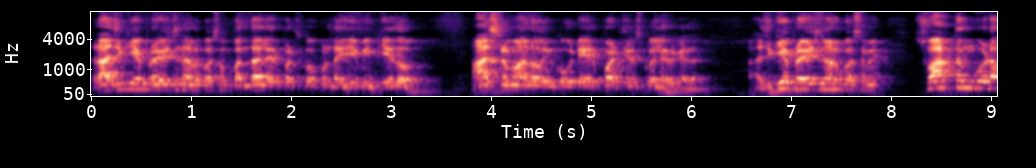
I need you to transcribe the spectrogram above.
రాజకీయ ప్రయోజనాల కోసం బంధాలు ఏర్పరచుకోకుండా ఏమి ఇంకేదో ఆశ్రమాలు ఇంకొకటి ఏర్పాటు చేసుకోలేరు కదా. రాజకీయ ప్రయోజనాల కోసమే. స్వార్థం కూడా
